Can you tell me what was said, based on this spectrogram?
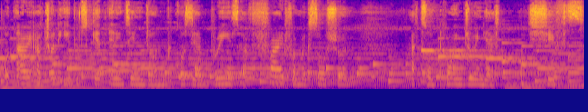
but aren't actually able to get anything done because their brains are fried from exhaustion at some point during their shifts.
